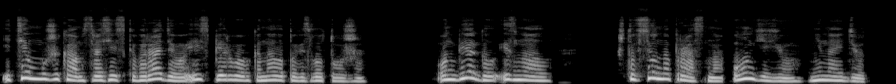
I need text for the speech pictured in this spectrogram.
И тем мужикам с российского радио и с Первого канала повезло тоже. Он бегал и знал, что все напрасно, он ее не найдет,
